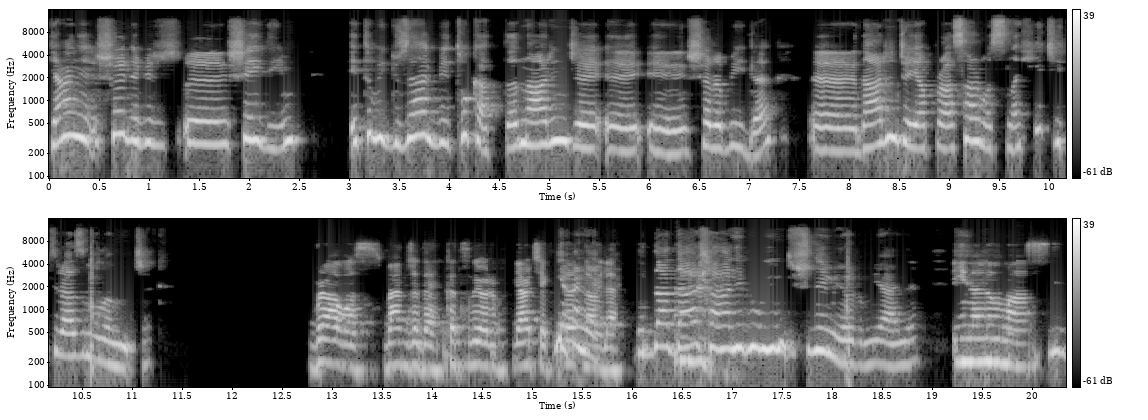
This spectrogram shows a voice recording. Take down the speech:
yani şöyle bir e, şey diyeyim. E tabi güzel bir tokatta narince e, e, şarabıyla e, narince yaprağı sarmasına hiç itirazım olamayacak. Bravo. Bence de katılıyorum. Gerçekten yani, öyle. Burada daha şahane bir uyum düşünemiyorum yani. İnanılmaz. Bir,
